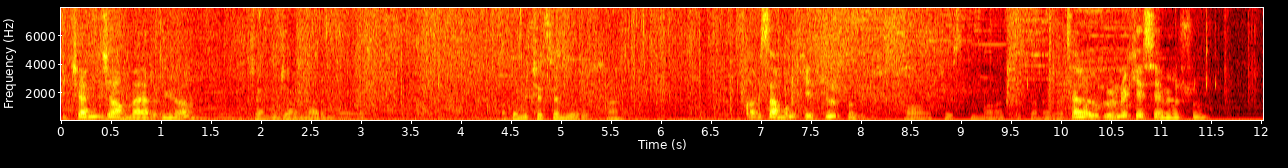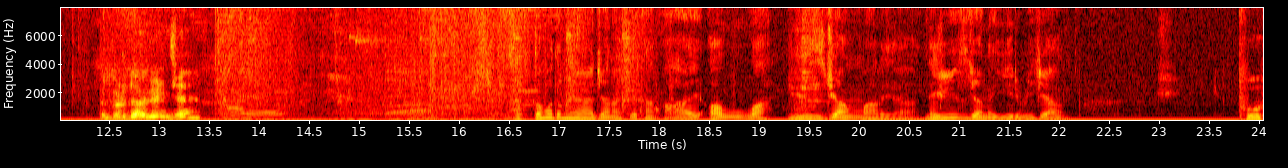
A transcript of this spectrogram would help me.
Dikenli can vermiyor. Kendi can vermiyor. Adamı kesemiyoruz. Ha. Abi sen bunu kesiyorsun. Aa kestim lan hakikaten evet. Sen öbürünü kesemiyorsun. Öbürü de ölünce Atlamadım ya can hakikaten. Ay Allah 100 can var ya. Ne 100 canı 20 can. Puh.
